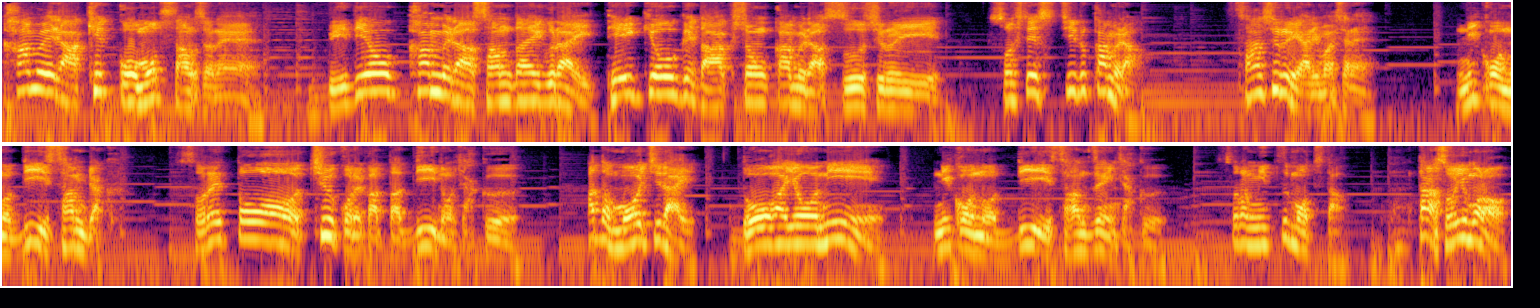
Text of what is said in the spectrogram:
カメラ結構持ってたんですよね。ビデオカメラ3台ぐらい、提供を受けたアクションカメラ数種類、そしてスチールカメラ、3種類ありましたね。ニコンの D300、それと中古で買った D の100、あともう1台、動画用にニコンの D3100、その3つ持ってた。ただそういうもの、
